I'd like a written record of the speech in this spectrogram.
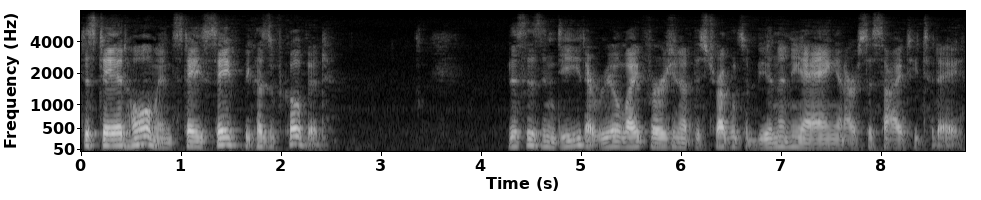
to stay at home and stay safe because of COVID. This is indeed a real life version of the struggles of yin and yang in our society today.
